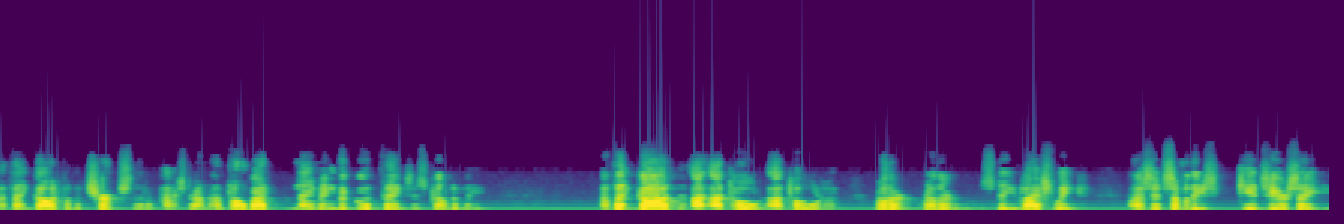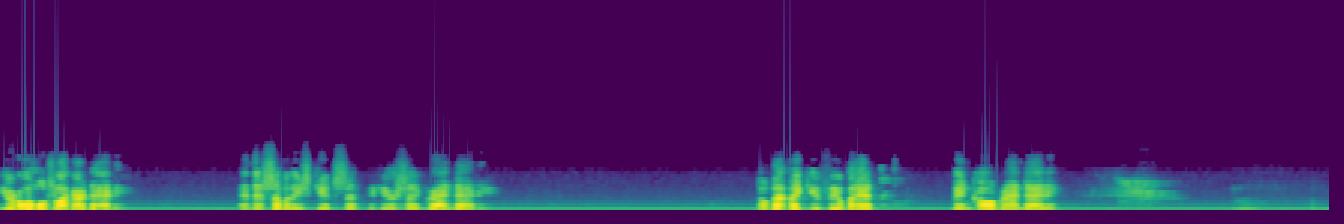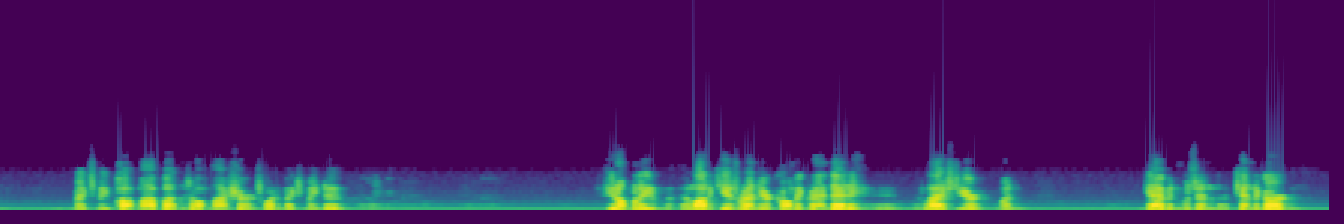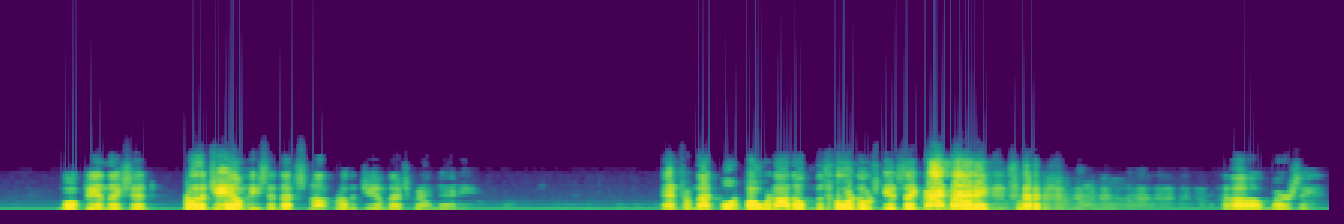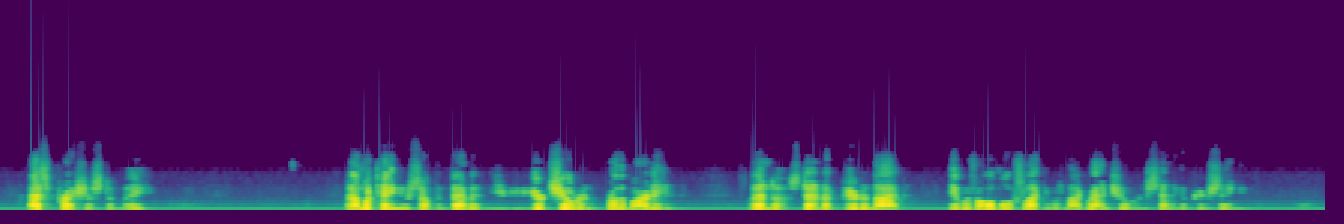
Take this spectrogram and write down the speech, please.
I thank God for the church that I pastor. I'm, I'm talking about naming the good things that's come to me. I thank God. I, I told I told uh, brother brother Steve last week. I said some of these kids here say you're almost like our daddy, and then some of these kids here say granddaddy. Don't that make you feel bad, being called granddaddy? makes me pop my buttons off my shirts, what it makes me do. If you don't believe, a lot of kids around here call me granddaddy. Last year, when Gavin was in kindergarten, walked in, they said, Brother Jim. He said, That's not Brother Jim, that's granddaddy. And from that point forward, I'd open the door and those kids say, Granddaddy! oh, mercy. That's precious to me. And I'm going to tell you something, family. Your children, Brother Marty, Linda, standing up here tonight, it was almost like it was my grandchildren standing up here singing.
